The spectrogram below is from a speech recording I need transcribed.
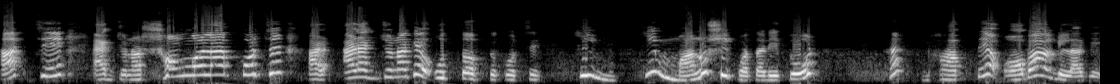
থাকছে, একজনার সঙ্গ লাভ করছে আর আর একজনাকে উত্তপ্ত করছে। কি কি মানসিকতা রে তোর? হ্যাঁ ভাবতে অবাক লাগে।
